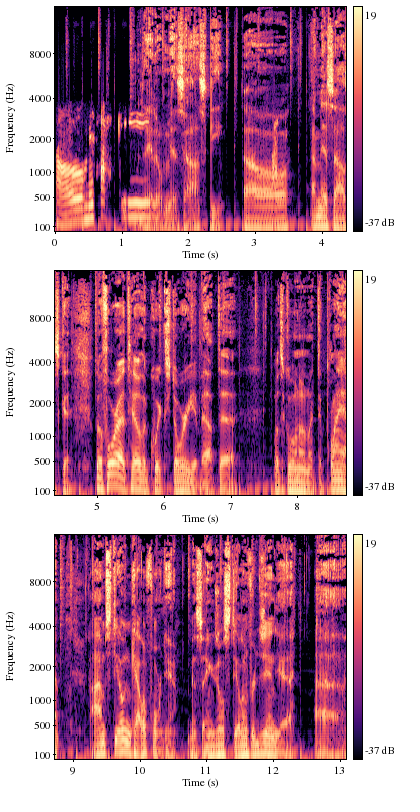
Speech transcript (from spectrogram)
Oh, Miss Husky. Little Miss Oski. Oh, I miss Oscar. Before I tell the quick story about uh, what's going on at the plant, I'm still in California. Miss Angel's still in Virginia. Uh,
